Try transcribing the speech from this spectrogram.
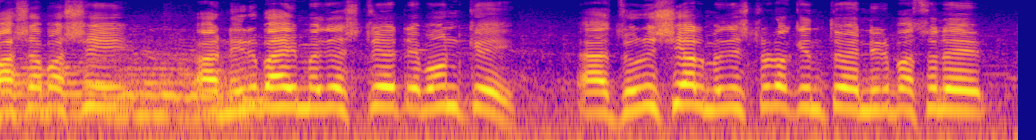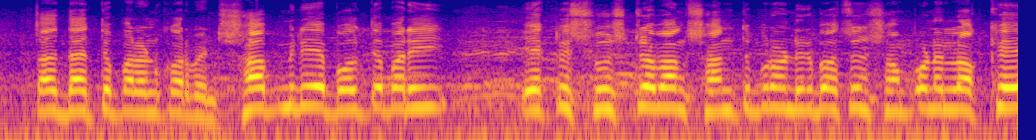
পাশাপাশি নির্বাহী ম্যাজিস্ট্রেট এমনকি জুডিশিয়াল ম্যাজিস্ট্রেটও কিন্তু এই নির্বাচনে তার দায়িত্ব পালন করবেন। সব মিলিয়ে বলতে পারি, একটি সুষ্ঠু এবং শান্তিপূর্ণ নির্বাচন সম্পন্নের লক্ষ্যে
